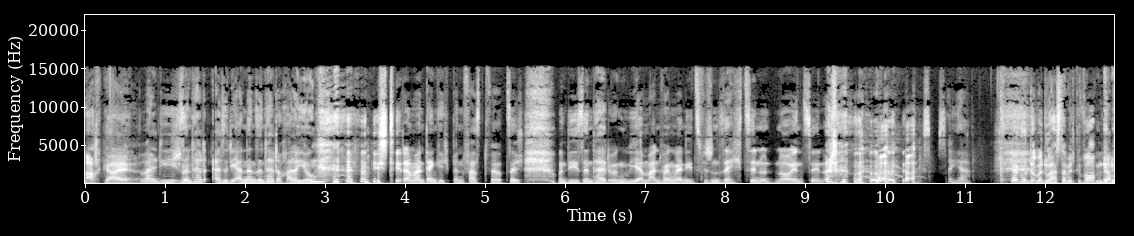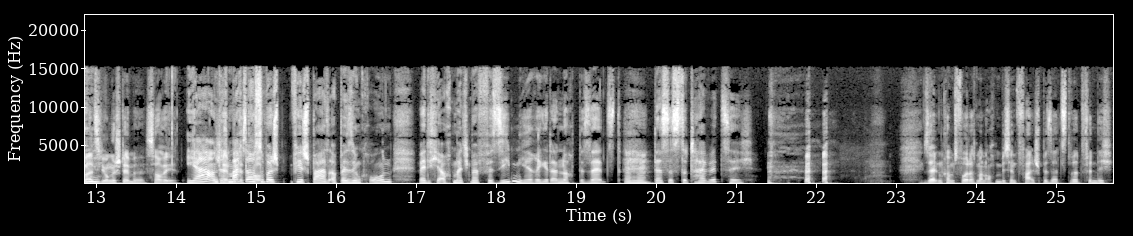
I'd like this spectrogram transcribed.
Ach, geil. Weil die Schön. sind halt, also die anderen sind halt auch alle jung. ich stehe da mal und denke, ich bin fast 40. Und die sind halt irgendwie, am Anfang werden die zwischen 16 und 19 oder so. ja. Ja gut, aber du hast damit geworben damals, junge Stimme, sorry. Ja, und das macht auch super viel Spaß. Auch bei Synchron werde ich ja auch manchmal für Siebenjährige dann noch besetzt. Mhm. Das ist total witzig. Selten kommt es vor, dass man auch ein bisschen falsch besetzt wird, finde ich.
